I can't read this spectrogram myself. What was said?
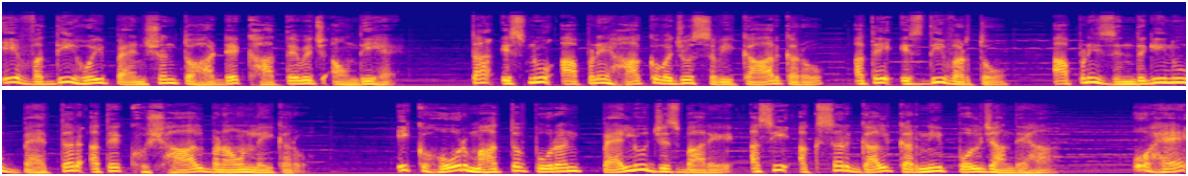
ਇਹ ਵੱਧੀ ਹੋਈ ਪੈਨਸ਼ਨ ਤੁਹਾਡੇ ਖਾਤੇ ਵਿੱਚ ਆਉਂਦੀ ਹੈ, ਤਾਂ ਇਸ ਨੂੰ ਆਪਣੇ ਹੱਕ ਵਜੋਂ ਸਵੀਕਾਰ ਕਰੋ ਅਤੇ ਇਸ ਦੀ ਵਰਤੋਂ ਆਪਣੀ ਜ਼ਿੰਦਗੀ ਨੂੰ ਬਿਹਤਰ ਅਤੇ ਖੁਸ਼ਹਾਲ ਬਣਾਉਣ ਲਈ ਕਰੋ। ਇੱਕ ਹੋਰ ਮਹੱਤਵਪੂਰਨ ਪਹਿਲੂ ਜਿਸ ਬਾਰੇ ਅਸੀਂ ਅਕਸਰ ਗੱਲ ਕਰਨੀ ਭੁੱਲ ਜਾਂਦੇ ਹਾਂ ਉਹ ਹੈ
